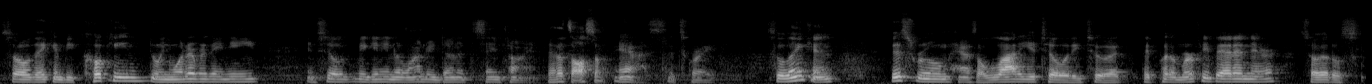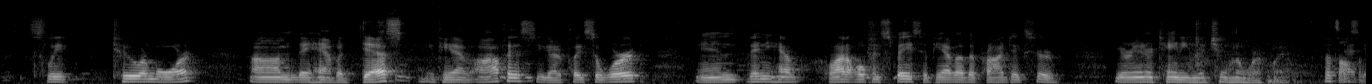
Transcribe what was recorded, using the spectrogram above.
so they can be cooking, doing whatever they need, and still be getting their laundry done at the same time. Yeah, that's awesome. Yes, it's great. So Lincoln, this room has a lot of utility to it. They put a Murphy bed in there, so it'll sleep two or more. Um, they have a desk. If you have office, you got a place to work, and then you have a lot of open space if you have other projects or you're entertaining that you want to work with. That's awesome.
